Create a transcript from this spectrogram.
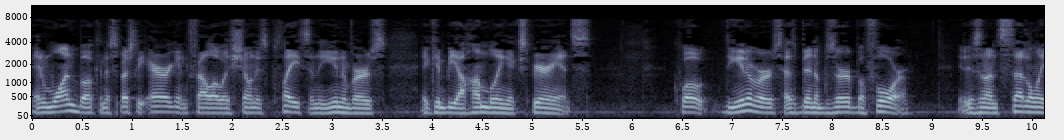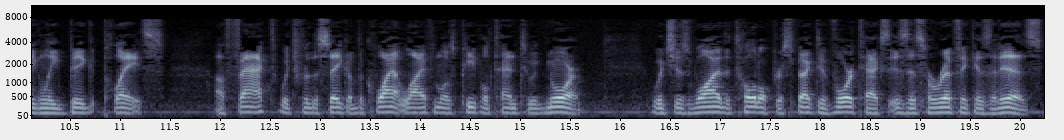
In one book, an especially arrogant fellow has shown his place in the universe. It can be a humbling experience. Quote, the universe has been observed before. It is an unsettlingly big place. A fact which for the sake of the quiet life most people tend to ignore. Which is why the total perspective vortex is as horrific as it is.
